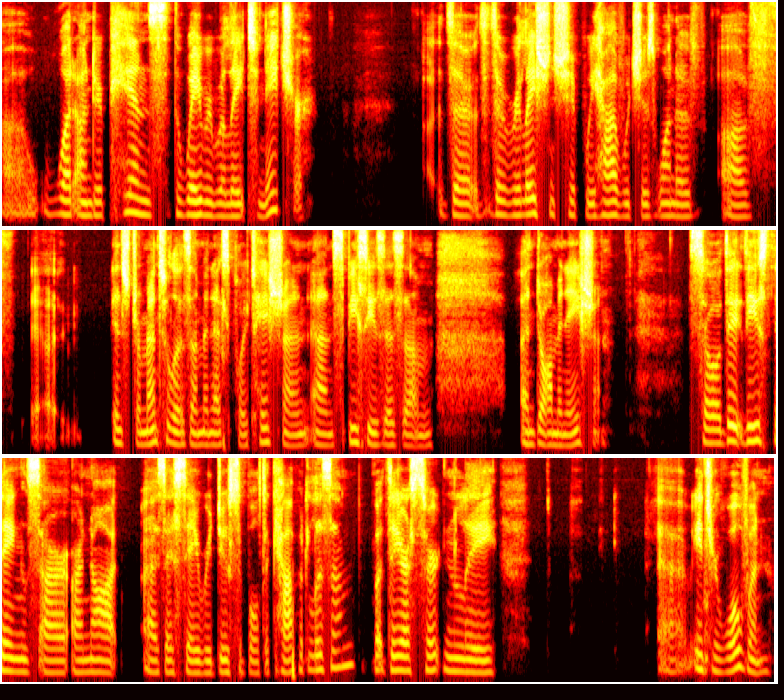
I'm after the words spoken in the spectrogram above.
uh, what underpins the way we relate to nature. The the relationship we have, which is one of of uh, instrumentalism and exploitation and speciesism and domination. So these things are are not as I say, reducible to capitalism, but they are certainly uh, interwoven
